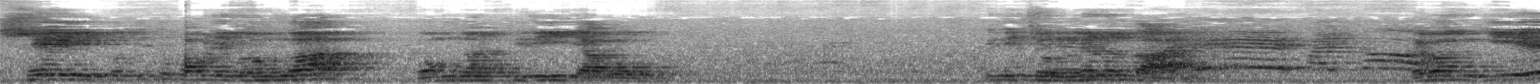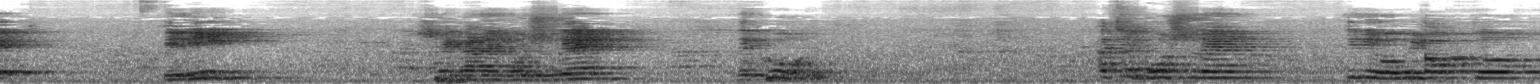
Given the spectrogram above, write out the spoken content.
সেই পতিত পাবনি গঙ্গা, গঙ্গার তীরেই যাব। তিনি চললেনও তাই। এবং গিয়ে তিনি সেখানে বসলেন। দেখুন। আচ্ছা বসলেন। তিনি অভিভক্ত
